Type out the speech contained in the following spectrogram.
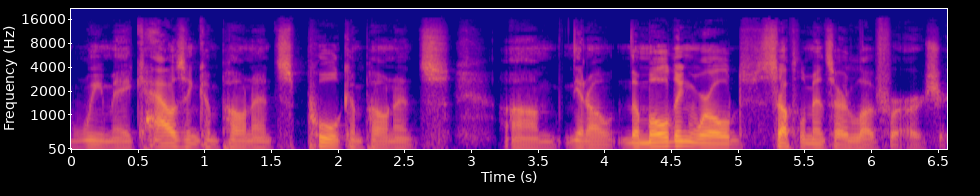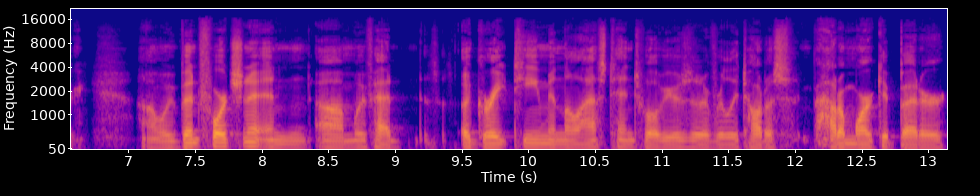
We make housing components, pool components. Um, you know, the molding world supplements our love for archery. Uh, we've been fortunate and um, we've had a great team in the last 10, 12 years that have really taught us how to market better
